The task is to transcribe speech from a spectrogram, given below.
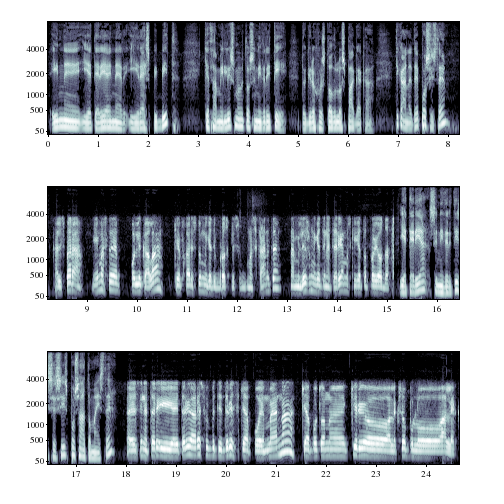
Είναι, η εταιρεία είναι η Respibit και θα μιλήσουμε με τον συνειδητή, τον κύριο Χριστόδουλο Σπάγκακα. Τι κάνετε, πώς είστε; Καλησπέρα. Είμαστε πολύ καλά και ευχαριστούμε για την πρόσκληση που μας κάνετε να μιλήσουμε για την εταιρεία μας και για τα προϊόντα. Η εταιρεία συνειδητής εσείς πόσα άτομα είστε; Ε, στην εταιρεία, η εταιρεία Recipe ιδρύθηκε από εμένα και από τον ε, κύριο Αλεξόπουλο Άλεκ.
